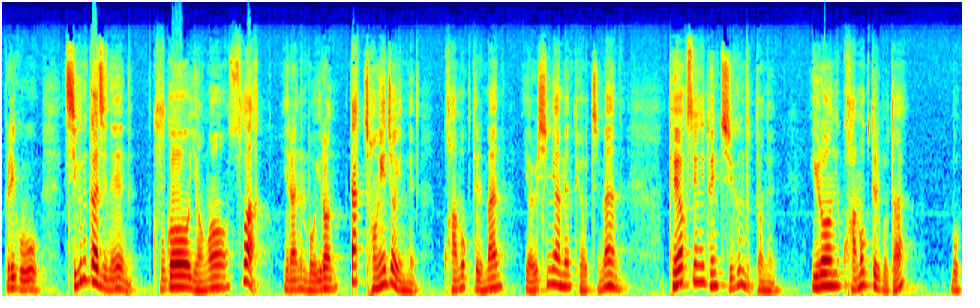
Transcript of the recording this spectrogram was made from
그리고 지금까지는 국어, 영어, 수학이라는 뭐 이런 딱 정해져 있는 과목들만 열심히 하면 되었지만 대학생이 된 지금부터는 이런 과목들보다 뭐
